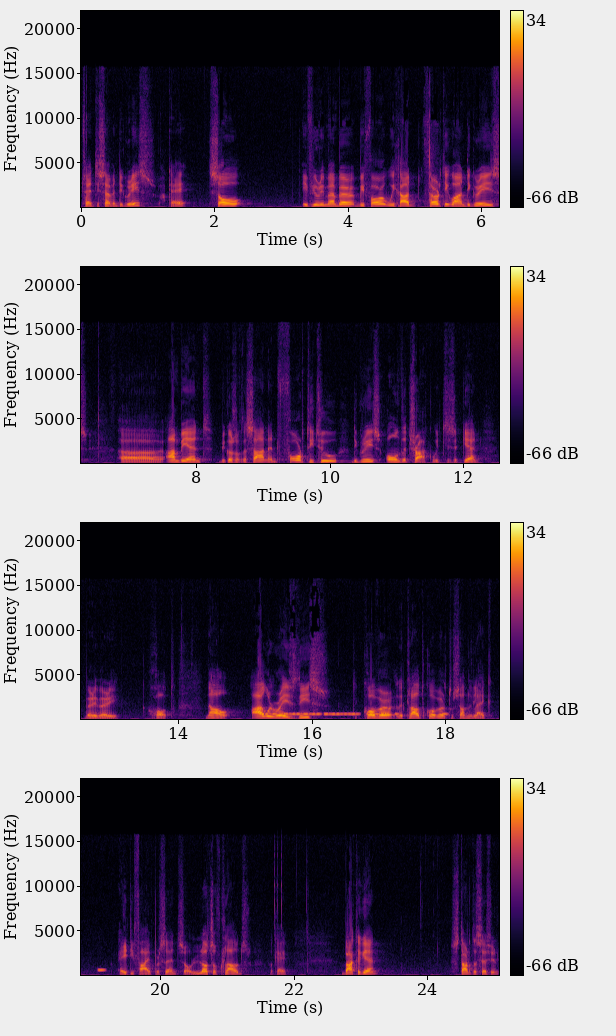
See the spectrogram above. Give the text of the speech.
27 degrees, okay. So if you remember before, we had 31 degrees uh, ambient because of the sun and 42 degrees on the track, which is again very, very hot. Now, I will raise this, the cover, the cloud cover to something like 85%, so lots of clouds, okay back again, start the session.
